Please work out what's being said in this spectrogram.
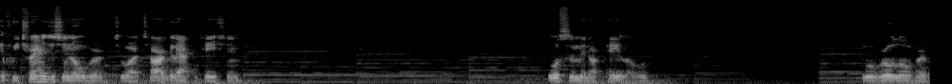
If we transition over to our target application, we'll submit our payload. We'll roll over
